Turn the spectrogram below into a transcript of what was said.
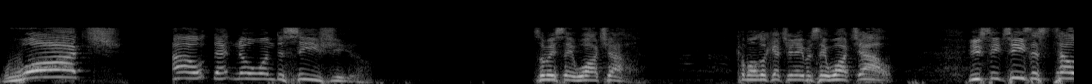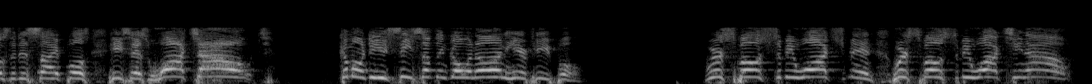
Watch out that no one deceives you. Somebody say, Watch out. Come on, look at your neighbor and say, Watch out. You see, Jesus tells the disciples, He says, Watch out. Come on, do you see something going on here, people? We're supposed to be watchmen. We're supposed to be watching out.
